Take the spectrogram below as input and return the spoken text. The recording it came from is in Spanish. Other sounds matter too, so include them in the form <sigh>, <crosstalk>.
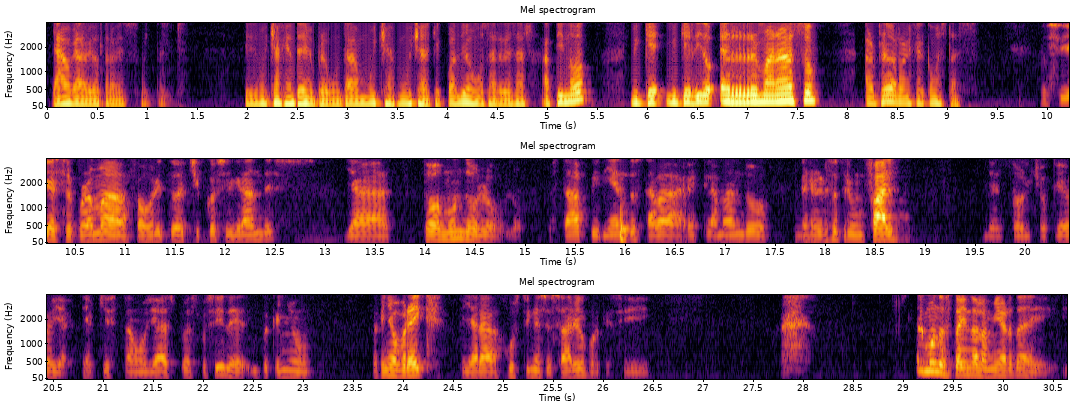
ya grabé otra vez. Y mucha gente me preguntaba, mucha, mucha, que cuándo íbamos a regresar. ¿A ti no? Mi, que, mi querido hermanazo, Alfredo Rangel, ¿cómo estás? Así es, el programa favorito de chicos y grandes. Ya todo el mundo lo, lo estaba pidiendo, estaba reclamando el regreso triunfal del Tolchoqueo y, y aquí estamos ya después, pues sí, de un pequeño, pequeño break que ya era justo y necesario porque sí, <sighs> el mundo está yendo a la mierda y,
